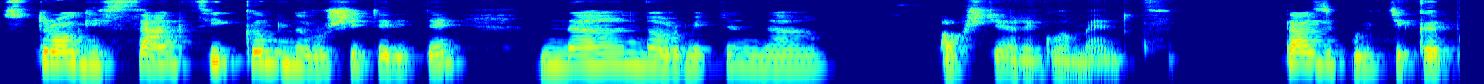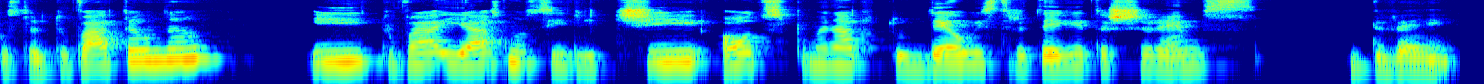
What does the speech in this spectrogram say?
строги санкции към нарушителите на нормите на общия регламент. Тази политика е последователна и това ясно си личи от споменатото дело и стратегията Шремс 2,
